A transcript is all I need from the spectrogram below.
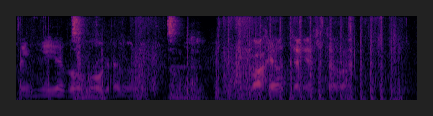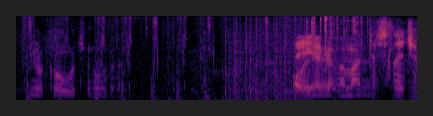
Koji mi je jebao u ogradu. Dva healtha mjesta ovaj. Ima ko ući unutra. Ej, jebe vam mater s leđa.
